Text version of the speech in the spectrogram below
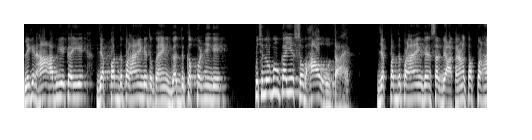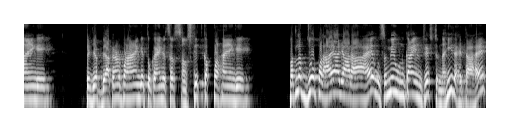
लेकिन हाँ अब ये कहिए, जब पद पढ़ाएँगे तो कहेंगे, गद्य कब पढ़ेंगे? कुछ लोगों का ये स्वभाव होता है। जब पद पढ़ाएँगे कहें सर, व्याकरण कब पढ़ाएँगे? फिर जब व्याकरण पढ़ाएँगे तो कहेंगे, सर, संस्कृत कब पढ़ाएँगे? मतलब जो पढ़ाया जा रहा है, उसमें उनका इंटरेस्ट नहीं रहता है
